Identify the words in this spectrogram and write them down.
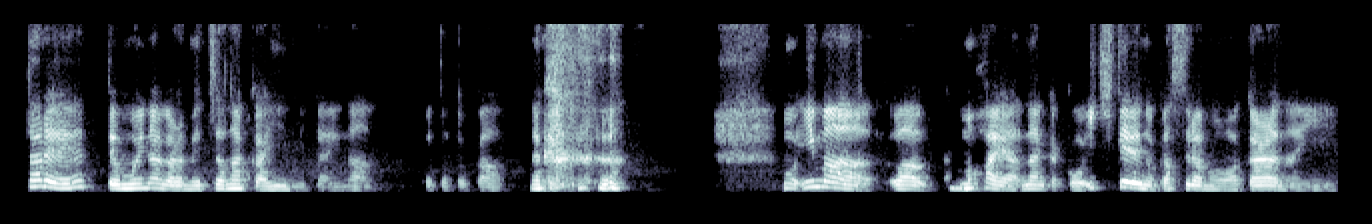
誰？って思いながらめっちゃ仲いいみたいなこととかなんか もう今はもはやなんかこう生きてるのかすらもわからない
